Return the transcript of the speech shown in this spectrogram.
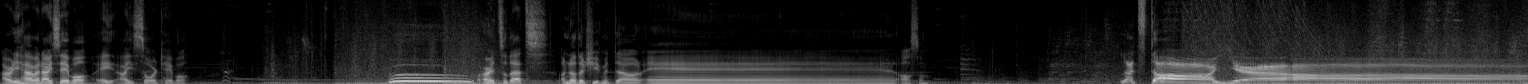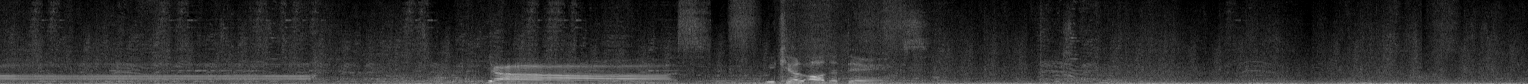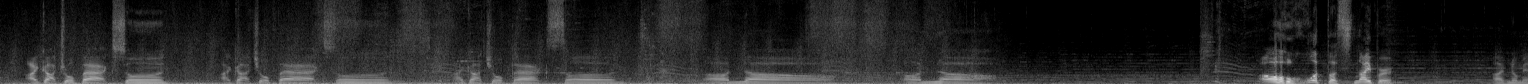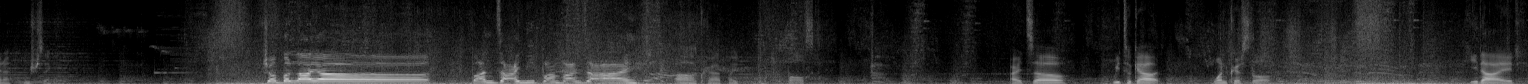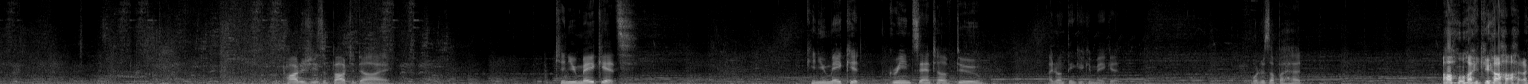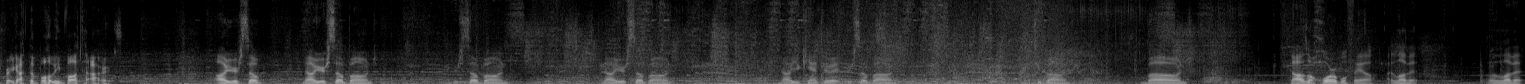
I already have an ice table. A ice sword table. Woo! Alright, so that's another achievement down and awesome. Let's die! Yeah! Yes! We kill all the things. I got your back, son. I got your back, son. I got your back, son. Oh no. Oh no. Oh, what the sniper? I have no mana. Interesting. Jambalaya! Banzai Nippon Banzai! Oh crap, my balls. Alright, so we took out one crystal. He died. The prodigy is about to die. Can you make it? Can you make it, Green Santa of Doom? I don't think you can make it. What is up ahead? Oh my god, I forgot the bowling ball towers. Oh, you're so... No, you're so boned. You're so boned. No, you're so boned. No, you can't do it. You're so boned. Too boned. Boned. That was a horrible fail. I love it. I love it.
